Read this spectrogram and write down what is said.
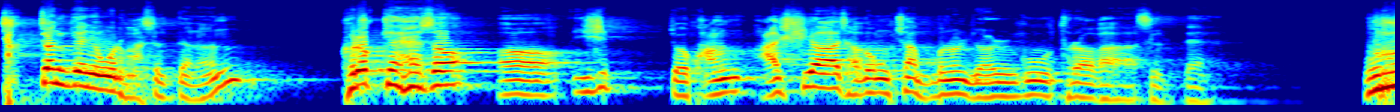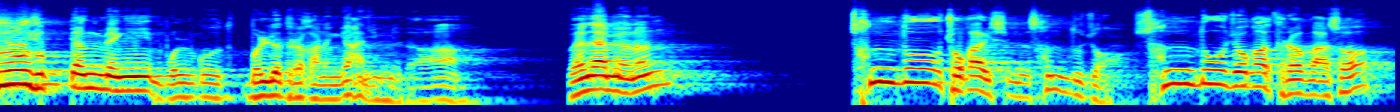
작전 개념으로 봤을 때는 그렇게 해서 어 20, 저 광, 아시아 자동차 문을 열고 들어갔을 때 우르르 600명이 몰고 몰려 들어가는 게 아닙니다. 왜냐하면은 선두조가 있습니다. 선두조. 선두조가 들어가서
